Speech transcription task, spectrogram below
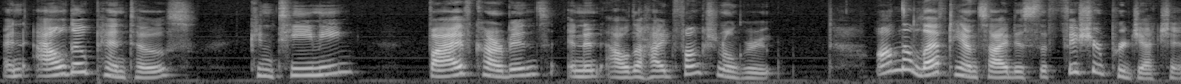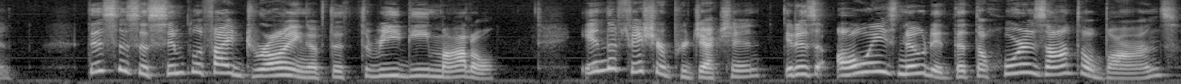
an aldopentose containing five carbons and an aldehyde functional group. On the left-hand side is the Fischer projection. This is a simplified drawing of the 3D model. In the Fischer projection, it is always noted that the horizontal bonds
